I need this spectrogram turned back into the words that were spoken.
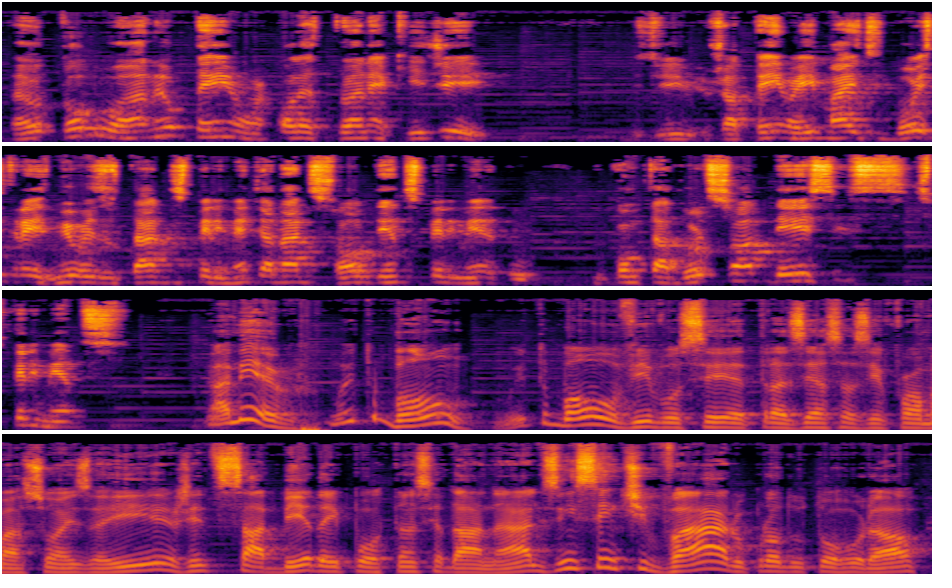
Então, todo ano eu tenho uma coletânea aqui de, de já tenho aí mais de 2, 3 mil resultados de experimento de análise solo dentro do experimento do, do computador só desses experimentos. Amigo, muito bom, muito bom ouvir você trazer essas informações aí, a gente saber da importância da análise, incentivar o produtor rural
